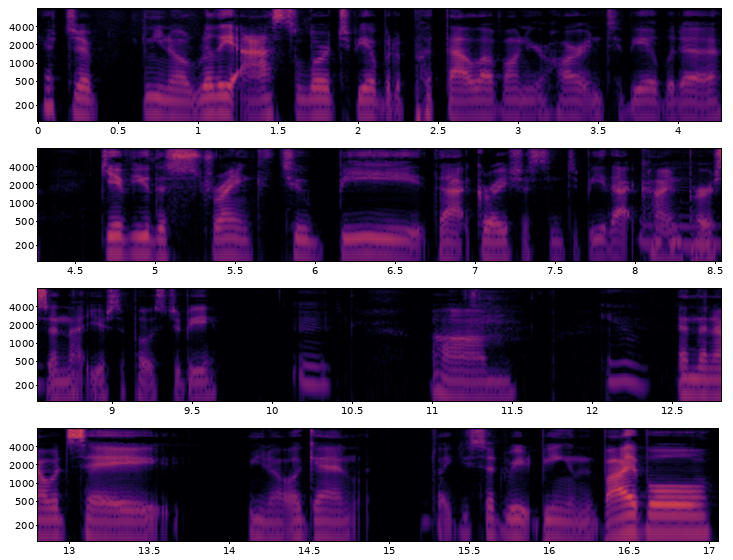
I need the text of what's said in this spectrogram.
You have to, you know, really ask the Lord to be able to put that love on your heart and to be able to give you the strength to be that gracious and to be that kind Mhm. person that you're supposed to be. Mm. Um Yeah. and then I would say, you know, again, like you said, re- being in the Bible,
